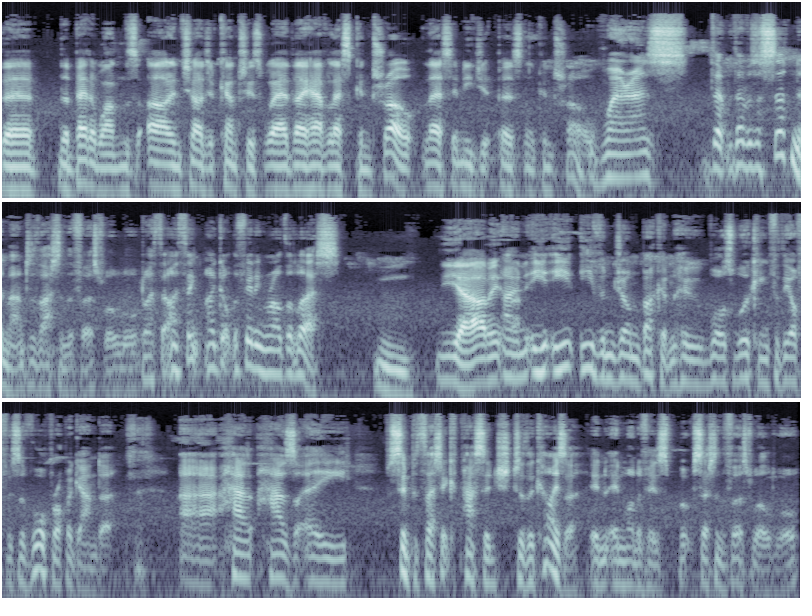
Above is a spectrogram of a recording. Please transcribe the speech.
the the better ones are in charge of countries where they have less control, less immediate personal control. Whereas there, there was a certain amount of that in the First World War, but I, th- I think I got the feeling rather less. Yeah, I mean, And e- e- even John Buchan, who was working for the Office of War Propaganda, uh, has has a sympathetic passage to the Kaiser in, in one of his books set in the First World War.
